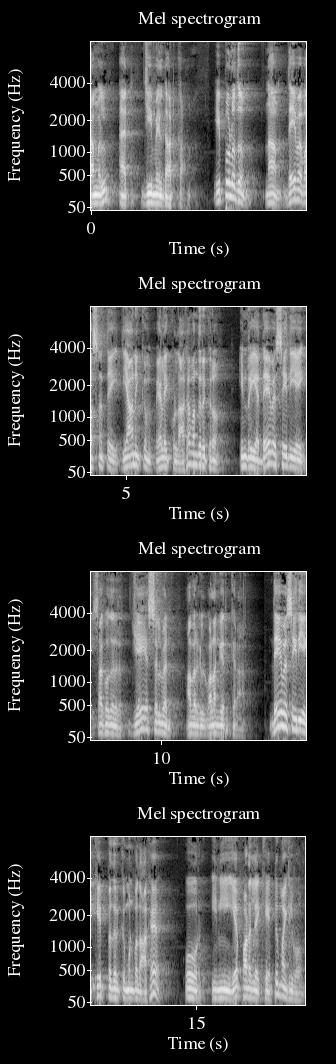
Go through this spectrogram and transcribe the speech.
Tamil at gmail dot com இப்பொழுதும் நாம் தேவ வசனத்தை தியானிக்கும் வேலைக்குள்ளாக வந்திருக்கிறோம். இன்றைய தேவ செய்தியை சகோதரர் ஜே எஸ் செல்வன் அவர்கள் வழங்க இருக்கிறார் தேவ செய்தியை கேட்பதற்கு முன்பதாக ஓர் இனிய பாடலை கேட்டு மகிழ்வோம்.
